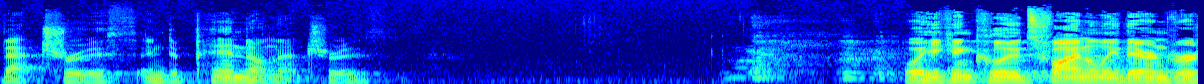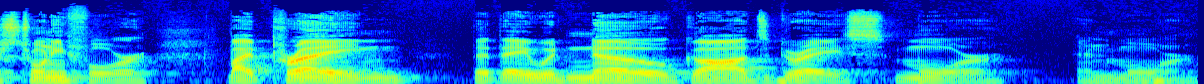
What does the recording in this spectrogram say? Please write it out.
that truth and depend on that truth. Well, he concludes finally there in verse 24 by praying that they would know God's grace more and more.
